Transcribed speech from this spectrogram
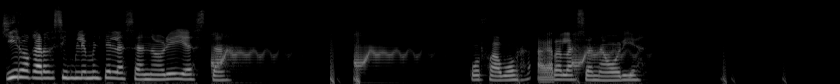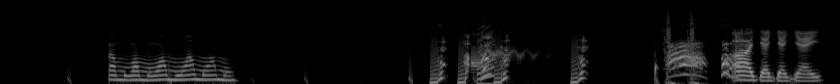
Quiero agarrar simplemente la zanahoria y ya está. Por favor, agarra la zanahoria. Vamos, vamos, vamos, vamos, vamos. Ay, ay, ay, ay.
